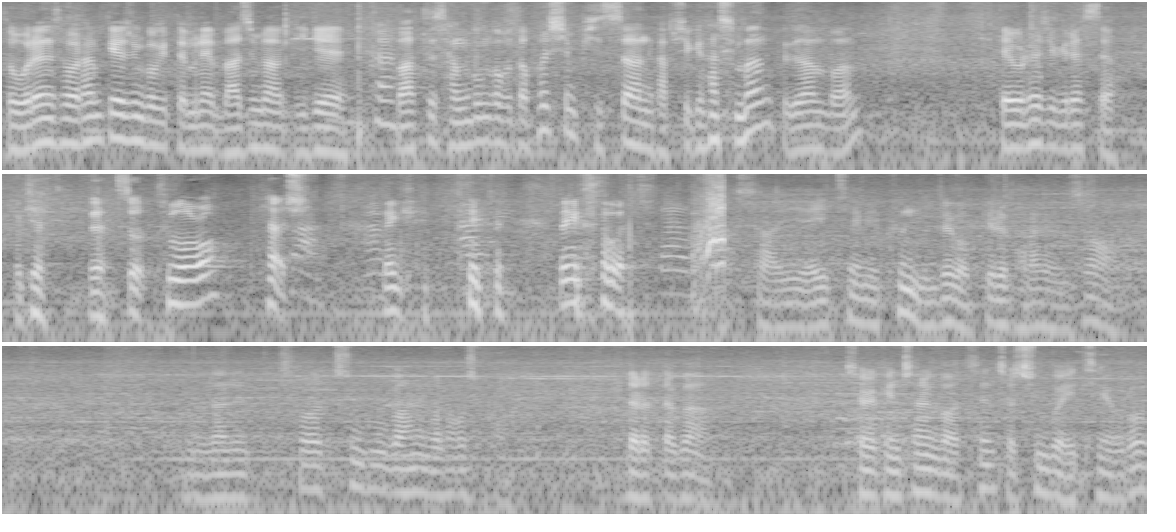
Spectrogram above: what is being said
그래서 오랜 세월 함께 해준 거기 때문에 마지막 이게 네. 마트 장본가보다 훨씬 비싼 값이긴 하지만 그래도 한번 대우를 해주기로 했어요. 오케이. 네. So tomorrow cash. Thank you. Thank you so much. 자, 이 ATM이 큰 문제가 없기를 바라면서 음, 나는 첫 친구가 하는 걸 하고 싶어요. 기다렸다가 제일 괜찮은 것 같은 저 친구 ATM으로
